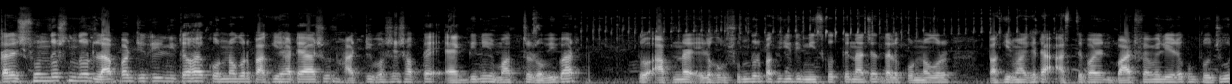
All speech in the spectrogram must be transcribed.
তাহলে সুন্দর সুন্দর লাভবার যদি নিতে হয়, কোন্নগর পাখি হাটে আসুন। হাটটি বসে সপ্তাহে একদিনই মাত্র রবিবার। তো আপনারা এরকম সুন্দর পাখি যদি মিস করতে না চান, তাহলে কোন্নগর পাখির মার্কেটে আসতে পারেন। বার্ড ফ্যামিলি এরকম প্রচুর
